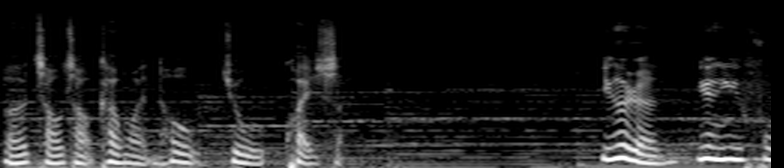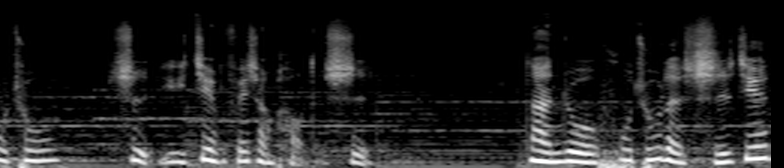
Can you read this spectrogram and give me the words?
而草草看完后就快闪。一个人愿意付出是一件非常好的事，但若付出的时间、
